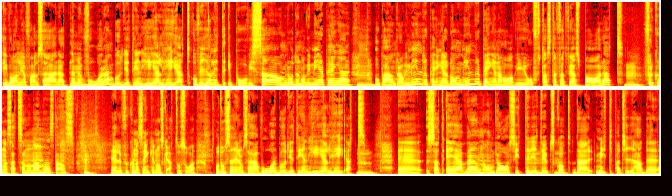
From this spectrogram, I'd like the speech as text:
i vanliga fall så här att nej men våran budget är en helhet och vi har lite, på vissa områden har vi mer pengar och på andra har vi mindre pengar. De mindre pengarna har vi ju oftast därför att vi har sparat för att kunna satsa någon annanstans. Eller för att kunna sänka någon skatt och så. Och då säger de så här, vår budget är en helhet. Eh, så att även om jag sitter i ett utskott där mitt parti hade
